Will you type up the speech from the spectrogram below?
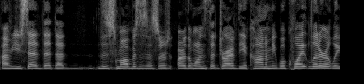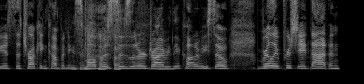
um, you said that uh, the small businesses are, are, the ones that drive the economy. Well, quite literally, it's the trucking companies, small businesses that are driving the economy. So, really appreciate that. And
